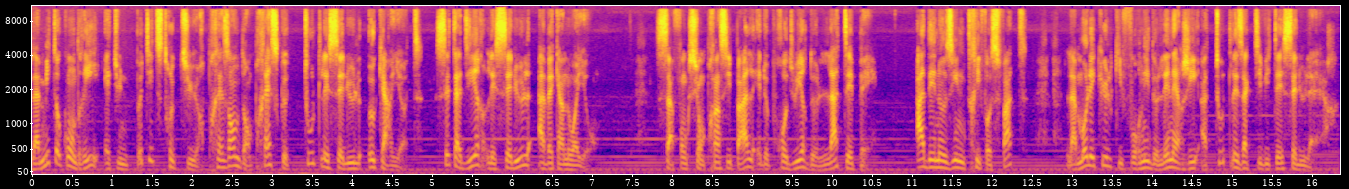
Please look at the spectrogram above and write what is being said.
La mitochondrie est une petite structure présente dans presque toutes les cellules eucaryotes, c'est-à-dire les cellules avec un noyau. Sa fonction principale est de produire de l'ATP, adénosine triphosphate, la molécule qui fournit de l'énergie à toutes les activités cellulaires.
